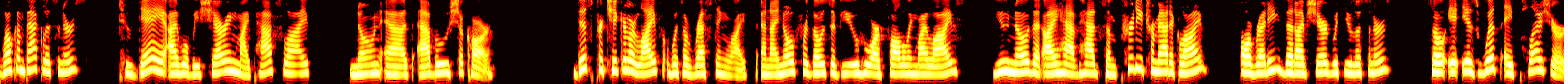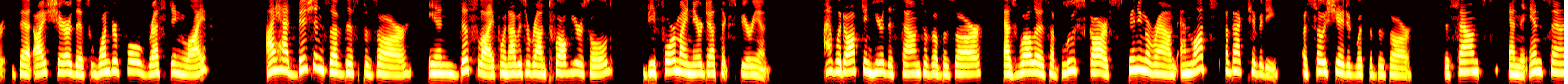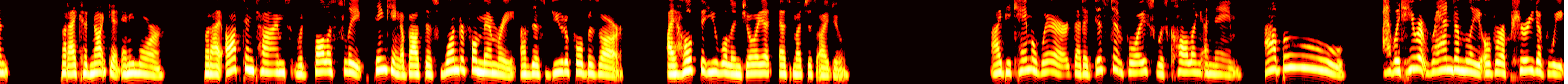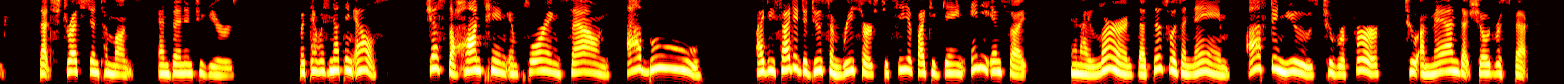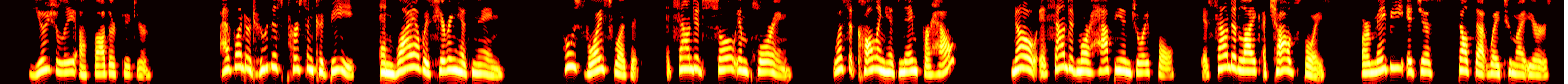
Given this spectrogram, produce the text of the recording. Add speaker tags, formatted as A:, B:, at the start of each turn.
A: Welcome back, listeners. Today I will be sharing my past life known as Abu Shakar. This particular life was a resting life, and I know for those of you who are following my lives, you know that I have had some pretty traumatic lives already that I've shared with you listeners. So it is with a pleasure that I share this wonderful resting life. I had visions of this bazaar in this life when I was around 12 years old before my near death experience. I would often hear the sounds of a bazaar as well as a blue scarf spinning around and lots of activity associated with the bazaar, the sounds and the incense, but I could not get any more. But I oftentimes would fall asleep thinking about this wonderful memory of this beautiful bazaar. I hope that you will enjoy it as much as I do. I became aware that a distant voice was calling a name. Abu! I would hear it randomly over a period of weeks that stretched into months and then into years. But there was nothing else. Just the haunting, imploring sound, Abu. I decided to do some research to see if I could gain any insights, and I learned that this was a name often used to refer to a man that showed respect, usually a father figure. I wondered who this person could be and why I was hearing his name. Whose voice was it? It sounded so imploring. Was it calling his name for help? No, it sounded more happy and joyful. It sounded like a child's voice, or maybe it just felt that way to my ears.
